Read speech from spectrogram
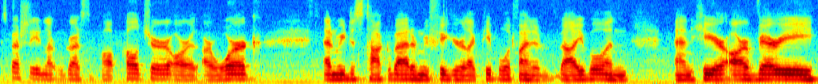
especially in like regards to pop culture or our work, and we just talk about it and we figure like people would find it valuable and and hear our very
